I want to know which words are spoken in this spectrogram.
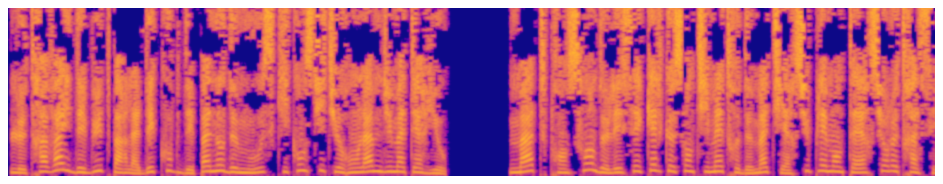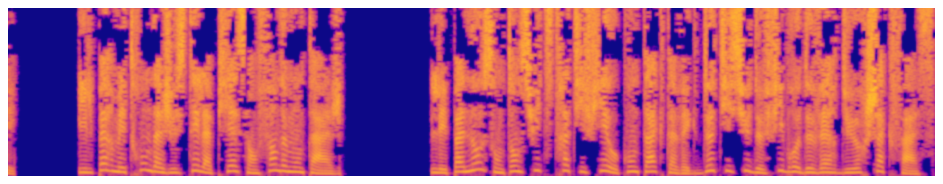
Le travail débute par la découpe des panneaux de mousse qui constitueront l'âme du matériau. Matt prend soin de laisser quelques centimètres de matière supplémentaire sur le tracé. Ils permettront d'ajuster la pièce en fin de montage. Les panneaux sont ensuite stratifiés au contact avec deux tissus de fibres de verdure chaque face.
